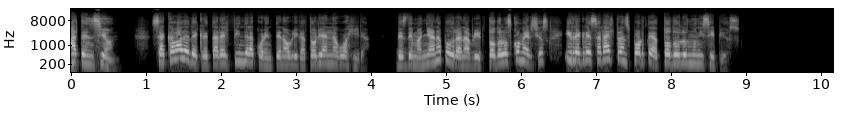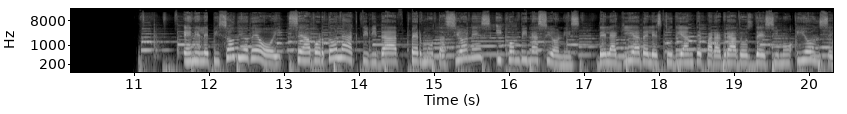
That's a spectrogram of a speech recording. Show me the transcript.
atención. Se acaba de decretar el fin de la cuarentena obligatoria en La Guajira. Desde mañana podrán abrir todos los comercios y regresará el transporte a todos los municipios. En el episodio de hoy se abordó la actividad Permutaciones y Combinaciones de la Guía del Estudiante para grados décimo y once,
